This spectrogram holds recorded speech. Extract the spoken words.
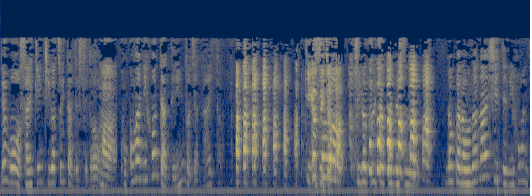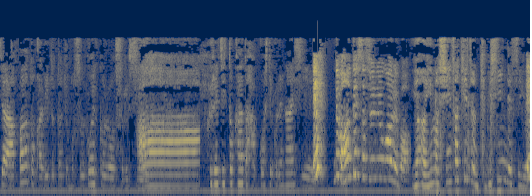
でも最近気がついたんですけい。どはここは日本であってインドじゃないとい。気がついちゃっそう気がついちゃったんです。だから占い師って日本じゃアパート借りるときもすごい苦労するし、た。あクレジットカード発行してくれないし。ー。え？でも安定した収入があれば。いや、今審査基準厳しいんですよ。ええ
